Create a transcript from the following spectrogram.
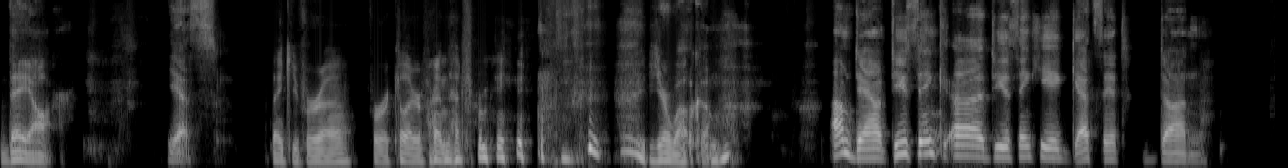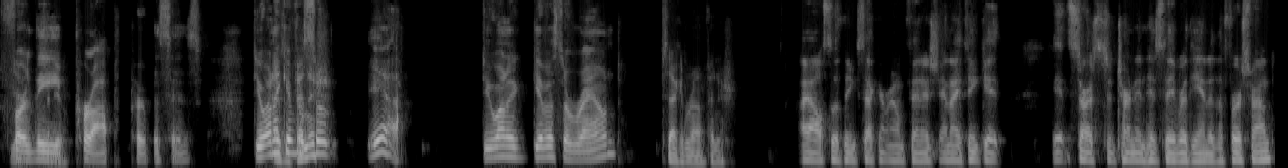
they are. yes. Thank you for uh for clarifying that for me. you're welcome. I'm down. Do you think uh do you think he gets it done for Yeah, the prop purposes? Do you want to As a give us a yeah. Do you want to give us a round? Second round finish. I also think second round finish, and I think it it starts to turn in his favor at the end of the first round.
